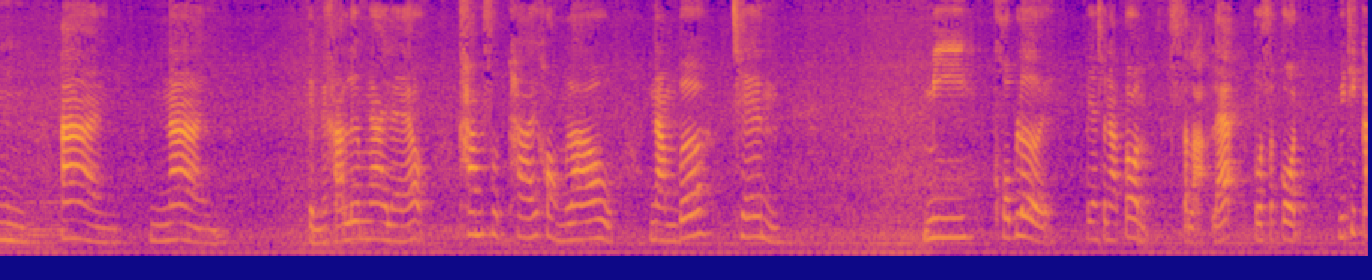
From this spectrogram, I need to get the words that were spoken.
n i nine เห็นไหมคะ เริ่มง่ายแล้วคำสุดท้ายของเรา number ten มีครบเลย พยัญชนะต้น สระและตัวสะกด วิธีก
